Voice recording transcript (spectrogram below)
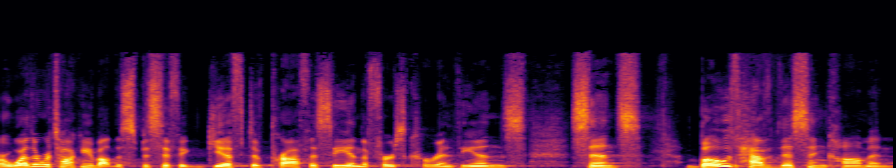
or whether we're talking about the specific gift of prophecy in the First Corinthians sense, both have this in common.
